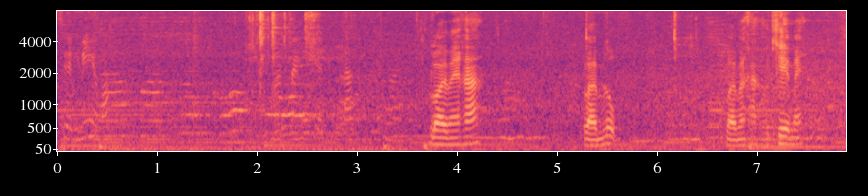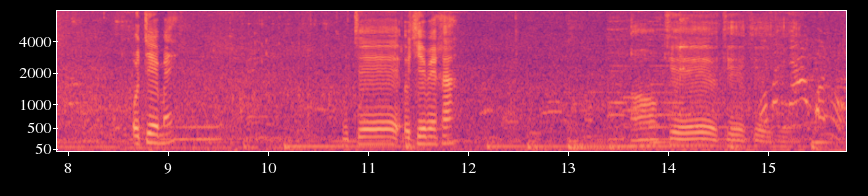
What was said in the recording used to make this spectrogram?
เสียนมีวะมันเป็นเสียนรักยังไงลอยไหมคะลอยไหมลูก ลอยไหมคะโอเคไหมโอเจไหมโอเจโอเคไหมคะอ๋อโอเคโอเคโอเคโอเคย่าบอลลูก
